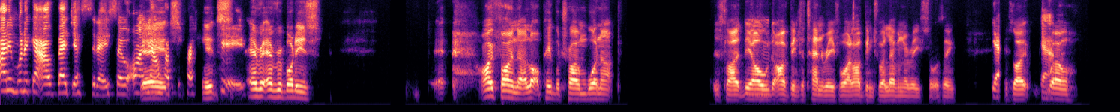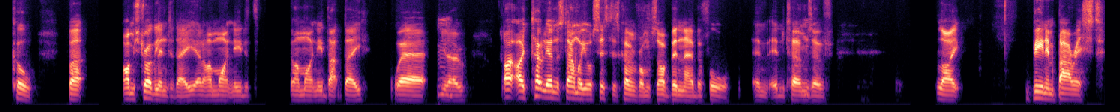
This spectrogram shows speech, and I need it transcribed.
i didn't want to get out of bed yesterday so i Yeah, now have depression It's too every everybody's. Eh, I find that a lot of people try and one up. It's like the old mm-hmm. "I've been to Tenerife" or "I've been to Elevenerife" sort of thing. Yeah. It's like, Yeah. well, cool, but I'm struggling today, and I might need I might need that day where you Mm. know. I, I totally understand where your sister's coming from because I've been there before in in terms of like being embarrassed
